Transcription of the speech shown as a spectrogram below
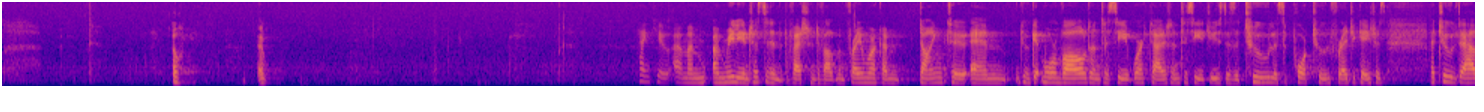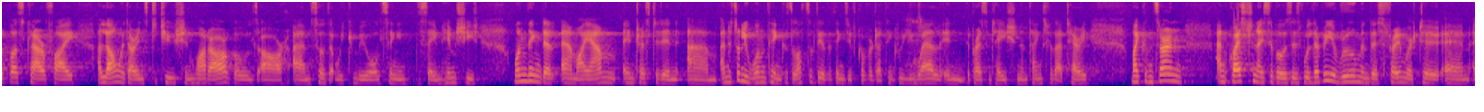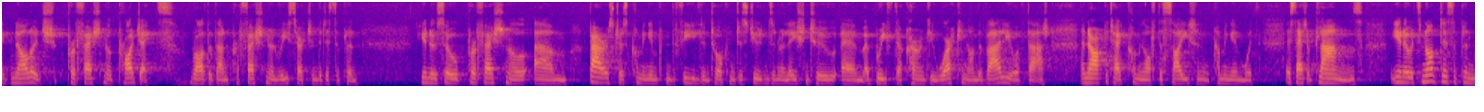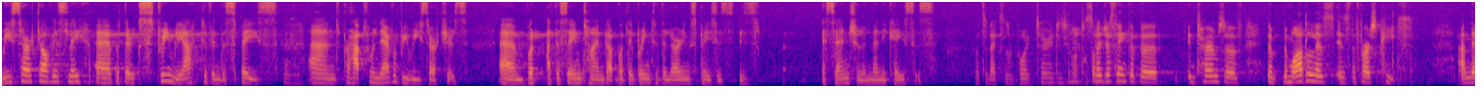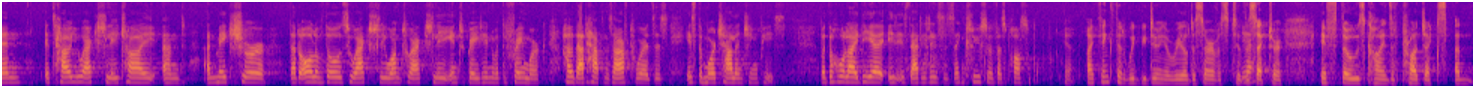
Thank you. Um, I'm, I'm really interested in the professional development framework. I'm dying to, um, to get more involved and to see it worked out and to see it used as a tool, a support tool for educators, a tool to help us clarify, along with our institution, what our goals are um, so that we can be all singing the same hymn sheet. One thing that um, I am interested in, um, and it's only one thing because lots of the other things you've covered, I think, really well in the presentation, and thanks for that, Terry. My concern and question, I suppose, is will there be a room in this framework to um, acknowledge professional projects rather than professional research in the discipline? You know, so professional um, barristers coming in from the field and talking to students in relation to um, a brief they're currently working on, the value of that. An architect coming off the site and coming in with a set of plans. You know, it's not discipline research, obviously, uh, but they're extremely active in the space mm -hmm. and perhaps will never be researchers. Um, but at the same time, that what they bring to the learning space is, is essential in many cases. That's an excellent point. Terry, did you want to say Well, I just think that the, in terms of the, the model is, is the first piece. And then it's how you actually try and, and make sure that all of those who actually want to actually integrate in with the framework, how that happens afterwards is, is the more challenging piece. But the whole idea is, is that it is as inclusive as possible. Yeah, I think that we'd be doing a real disservice to yeah. the sector if those kinds of projects and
